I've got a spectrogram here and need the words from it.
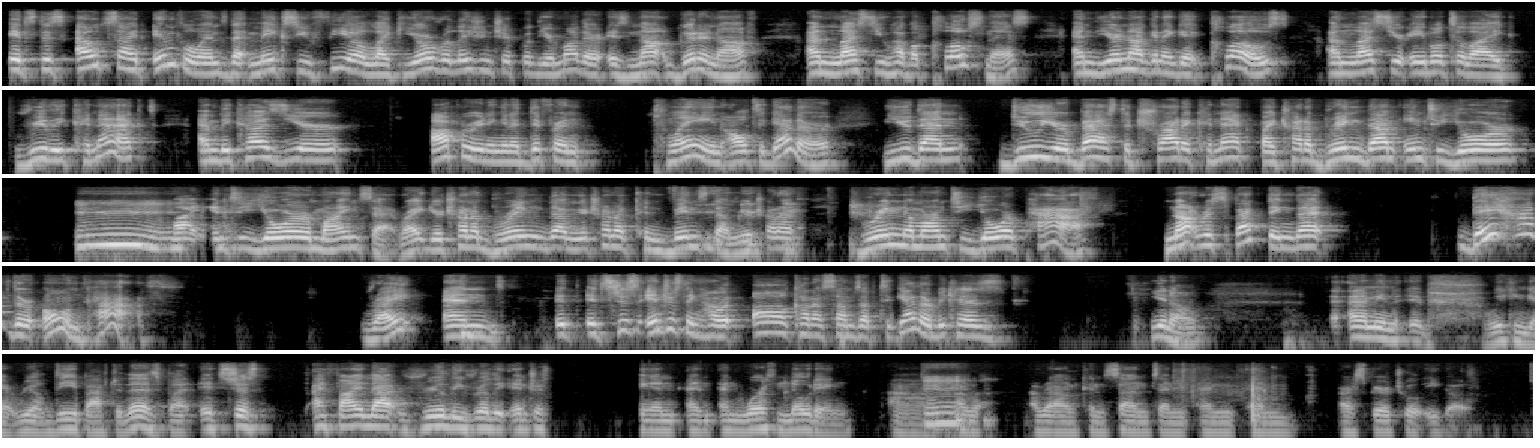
it's this outside influence that makes you feel like your relationship with your mother is not good enough unless you have a closeness and you're not going to get close unless you're able to like really connect and because you're operating in a different plane altogether you then do your best to try to connect by try to bring them into your mm. uh, into your mindset right you're trying to bring them you're trying to convince them you're trying to bring them onto your path not respecting that they have their own path right and it, it's just interesting how it all kind of sums up together because you know and i mean if we can get real deep after this but it's just i find that really really interesting and and, and worth noting um, mm. around, around consent and and and our spiritual ego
